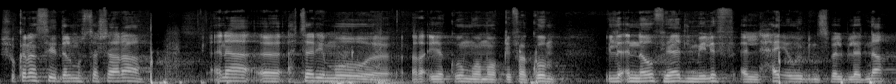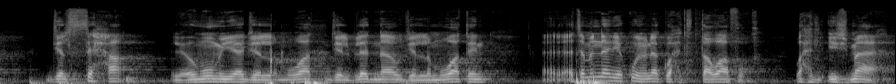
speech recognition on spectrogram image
شكرا سيد المستشارة. أنا آه، أحترم آه، رأيكم وموقفكم إلا أنه في هذا الملف الحيوي بالنسبة لبلادنا ديال الصحة العمومية ديال المواطن ديال بلادنا وديال المواطن آه، أتمنى أن يكون هناك واحد التوافق واحد الإجماع.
